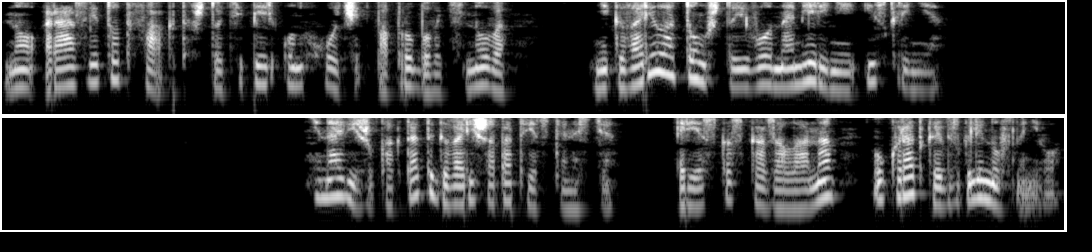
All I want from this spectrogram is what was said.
но разве тот факт, что теперь он хочет попробовать снова, не говорил о том, что его намерение искреннее? «Ненавижу, когда ты говоришь об ответственности», — резко сказала она, украдкой взглянув на него.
